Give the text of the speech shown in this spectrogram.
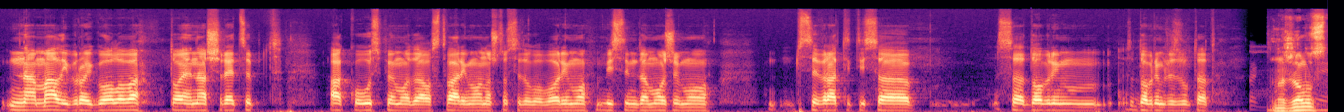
na mali broj golova, to je naš recept. Ako uspemo da ostvarimo ono što se dogovorimo, mislim da možemo se vratiti sa, sa dobrim, dobrim rezultatom. Nažalost,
